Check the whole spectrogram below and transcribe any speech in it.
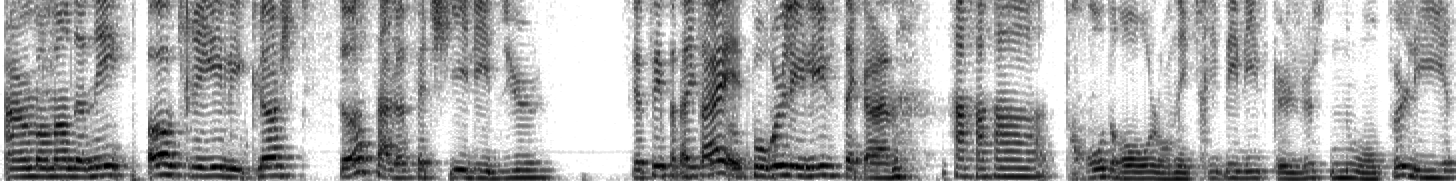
à un moment donné, a créé les cloches, puis ça, ça l'a fait chier les dieux. Parce que, tu sais, peut-être pour eux, les livres, c'était comme, ha ha ha, trop drôle, on écrit des livres que juste nous, on peut lire.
